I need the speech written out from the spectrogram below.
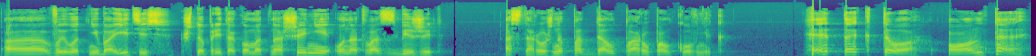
«А вы вот не боитесь, что при таком отношении он от вас сбежит?» Осторожно поддал пару полковник. «Это кто? Он-то?»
